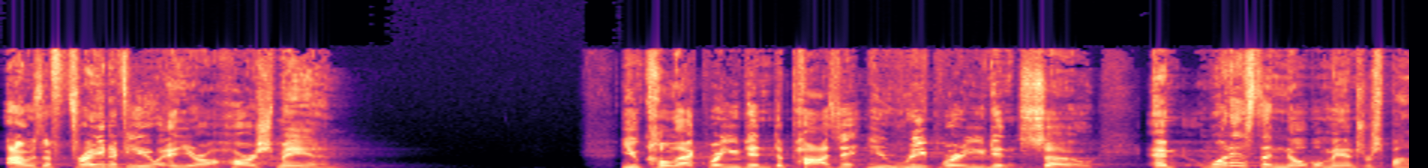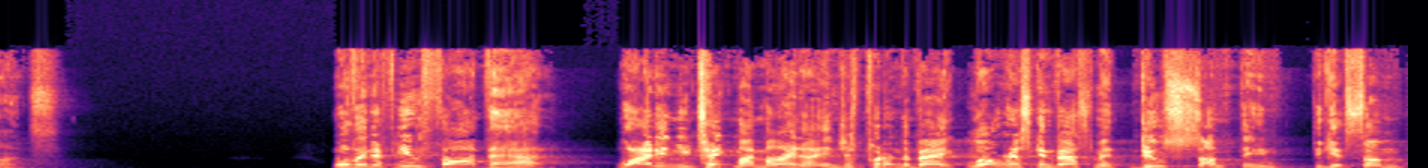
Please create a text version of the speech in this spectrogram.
I was afraid of you, and you're a harsh man. You collect where you didn't deposit, you reap where you didn't sow. And what is the nobleman's response? Well, then, if you thought that, why didn't you take my mina and just put it in the bank? Low risk investment. Do something to get some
